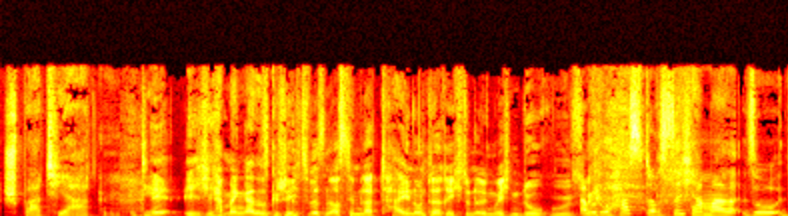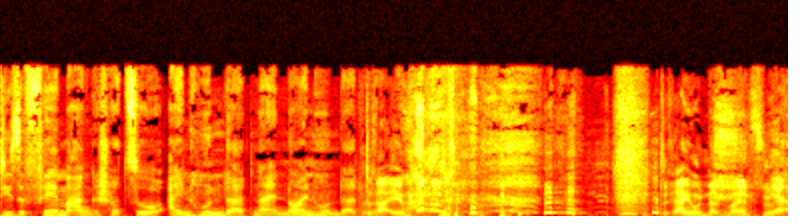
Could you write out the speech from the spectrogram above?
Spartiaten. Die, Ey, ich habe mein ganzes Geschichtswissen aus dem Lateinunterricht und irgendwelchen Dokus. aber du hast doch sicher mal so diese Filme angeschaut, so 100, nein, 900. oder? 300. 300 meinst du? Ja.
